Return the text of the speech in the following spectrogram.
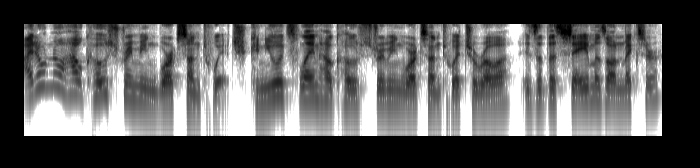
I don't know how co-streaming works on Twitch. Can you explain how co-streaming works on Twitch, Aroa? Is it the same as on Mixer?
